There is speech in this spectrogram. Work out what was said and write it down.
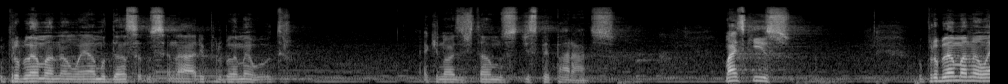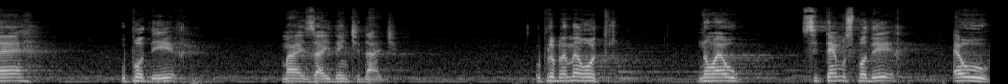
O problema não é a mudança do cenário, o problema é outro. É que nós estamos despreparados. Mais que isso, o problema não é o poder, mas a identidade. O problema é outro. Não é o se temos poder, é o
